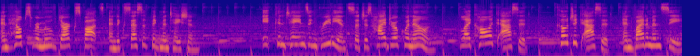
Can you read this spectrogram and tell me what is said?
and helps remove dark spots and excessive pigmentation. It contains ingredients such as hydroquinone, glycolic acid, kojic acid, and vitamin C.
